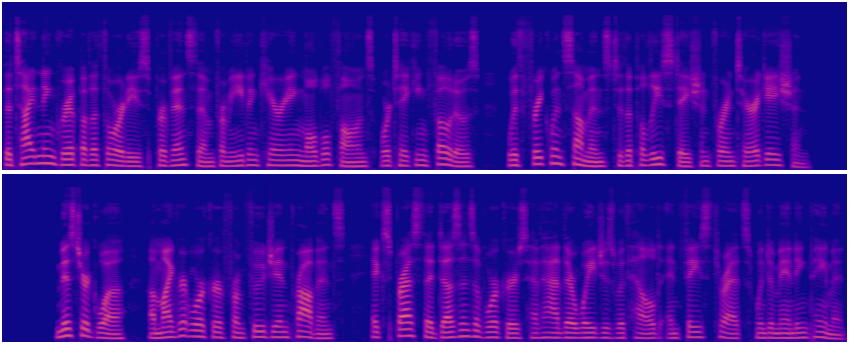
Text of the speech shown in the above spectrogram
The tightening grip of authorities prevents them from even carrying mobile phones or taking photos, with frequent summons to the police station for interrogation. Mr. Guo, a migrant worker from Fujian province, expressed that dozens of workers have had their wages withheld and face threats when demanding payment.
